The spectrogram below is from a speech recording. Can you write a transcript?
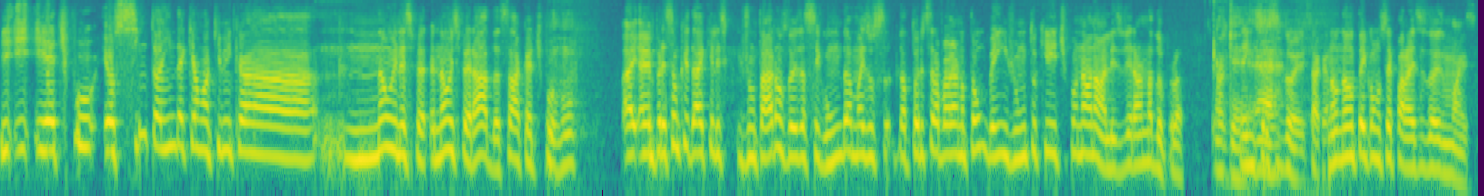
e, e, e, é tipo, eu sinto ainda que é uma química não, inesper, não esperada, saca? Tipo, uhum. a, a, impressão que dá é que eles juntaram os dois a segunda, mas os atores trabalharam tão bem junto que, tipo, não, não, eles viraram na dupla. Okay, tem que ser é. esses dois, saca? Não, não tem como separar esses dois mais.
